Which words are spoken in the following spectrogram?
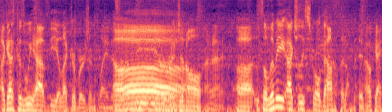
I guess because we have the Elektra version playing instead Oh. of the original. All right. Uh, so let me actually scroll down a little bit. Okay.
